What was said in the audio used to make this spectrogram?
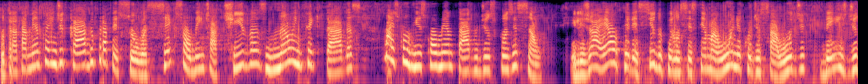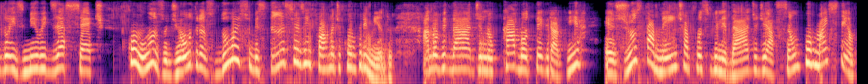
O tratamento é indicado para pessoas sexualmente ativas, não infectadas, mas com risco aumentado de exposição. Ele já é oferecido pelo Sistema Único de Saúde desde 2017, com o uso de outras duas substâncias em forma de comprimido. A novidade no cabotegravir é justamente a possibilidade de ação por mais tempo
